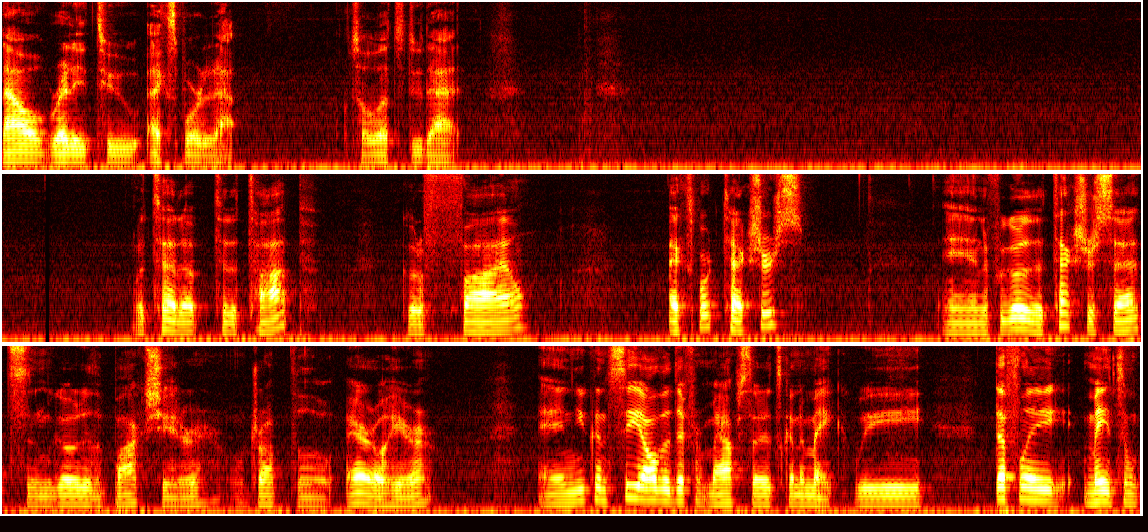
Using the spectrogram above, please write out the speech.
Now ready to export it out. So let's do that. Let's head up to the top, go to File, Export Textures, and if we go to the texture sets and we go to the box shader, we'll drop the little arrow here, and you can see all the different maps that it's going to make. We definitely made some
